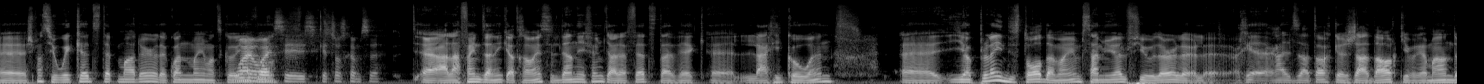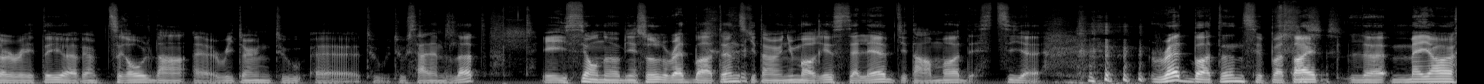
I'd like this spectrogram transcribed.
euh, je pense que c'est Wicked Stepmother, de quoi de même, en tout cas. Ouais, ouais, c'est c'est quelque chose comme ça. euh, à la fin des années 80. C'est le dernier film qu'elle a fait, c'était avec euh, Larry Cohen. Euh, Il y a plein d'histoires de même. Samuel Fuller, le, le ré- réalisateur que j'adore, qui est vraiment underrated, avait un petit rôle dans euh, Return to, euh, to, to Salem's Lot. Et ici, on a bien sûr Red Buttons, qui est un humoriste célèbre, qui est en mode esti. euh, Red Button, c'est peut-être le meilleur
